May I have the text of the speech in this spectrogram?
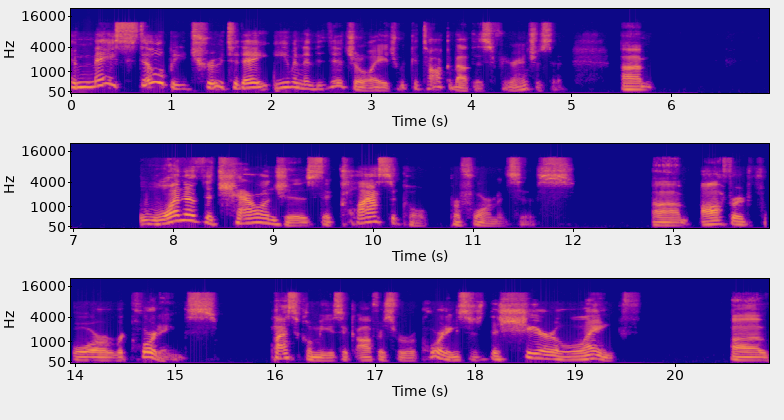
It may still be true today, even in the digital age. We could talk about this if you're interested. Um, one of the challenges that classical performances um, offered for recordings, classical music offers for recordings, is the sheer length of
